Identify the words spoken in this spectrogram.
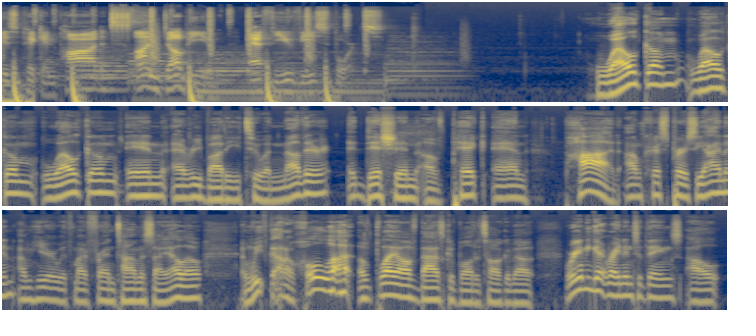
is Pick and Pod on WFUV Sports. Welcome, welcome, welcome in everybody to another edition of Pick and Pod. I'm Chris Percy Persianen. I'm here with my friend Thomas Aiello, and we've got a whole lot of playoff basketball to talk about. We're going to get right into things. I'll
